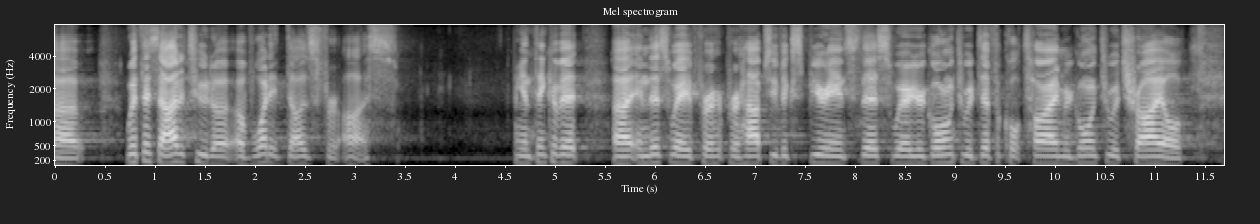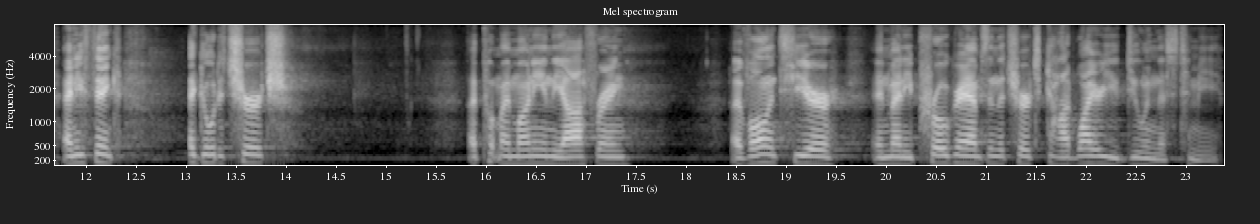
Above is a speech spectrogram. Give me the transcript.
uh, with this attitude of, of what it does for us. And think of it uh, in this way. Per, perhaps you've experienced this where you're going through a difficult time, you're going through a trial, and you think, I go to church, I put my money in the offering, I volunteer in many programs in the church. God, why are you doing this to me?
